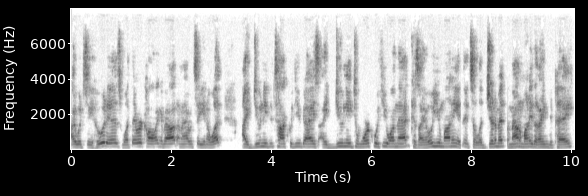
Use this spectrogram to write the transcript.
I would see who it is, what they were calling about, and I would say, you know what? I do need to talk with you guys. I do need to work with you on that because I owe you money. It's a legitimate amount of money that I need to pay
